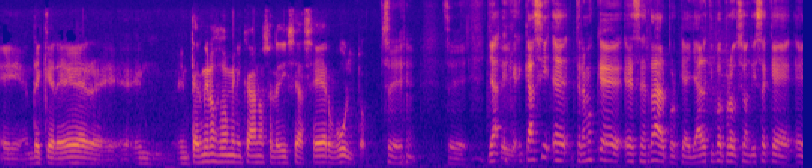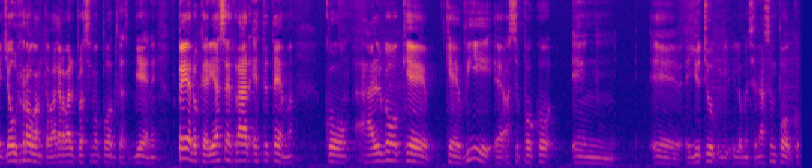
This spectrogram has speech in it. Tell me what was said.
Eh, de querer, eh, en, términos dominicanos se le dice hacer bulto. Sí, sí. Ya casi eh, tenemos que cerrar porque ya el equipo de producción dice que Joe Rogan, que va a grabar el próximo podcast, viene, pero quería cerrar este tema con algo que, que vi hace poco en, eh, YouTube, y, lo mencioné hace un poco,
